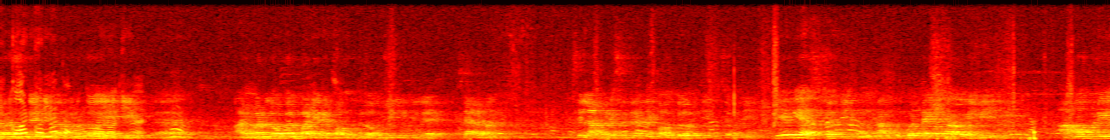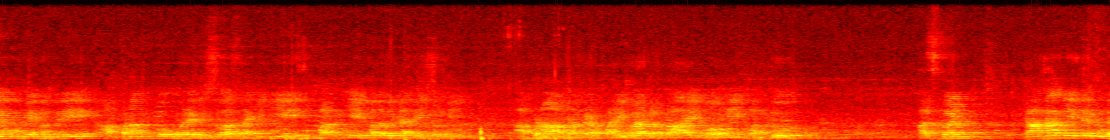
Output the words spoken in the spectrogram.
ರೆಕಾರ್ಡ್ ಕೊಡ್ನ ಅರ್ಬನ್ ಲೋಕಲ್ ಬಾಡಿಗೆ ಬಹುತ ಲೋಕ ಜೀತಿದಿಲ್ಲ ಚಾರ್ ಮಂದಿ ಜಿಲ್ಲಾ ಪರಿಷದರಲ್ಲಿ ಬಹುತ ಲೋಕ ಜೀತಿଛନ୍ତି ಕೆ ಬಿ ಅಷ್ಟೊತ್ತಿ ನಾವು ಗೊಟ್ಟೆ ಕಥಾ ಕೊಯ್ವಿ ಆಮ ಪ್ರಿಯ ಮುಖ್ಯಮಂತ್ರಿ ଆପଣଙ୍କ ଉପରେ ವಿಶ್ವಾಸ ಹಾಕಿ ಈ ಪದವಿನ ଦେଇଛନ୍ତି ଆପଣ ଆପଣଙ୍କର ପରିବାରର ଭାଇ ଭଉଣୀ ବନ୍ଧୁ ହଜବେଣ୍ଡ କାହାକୁ ଏଥିରେ ମୁଣ୍ଡ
